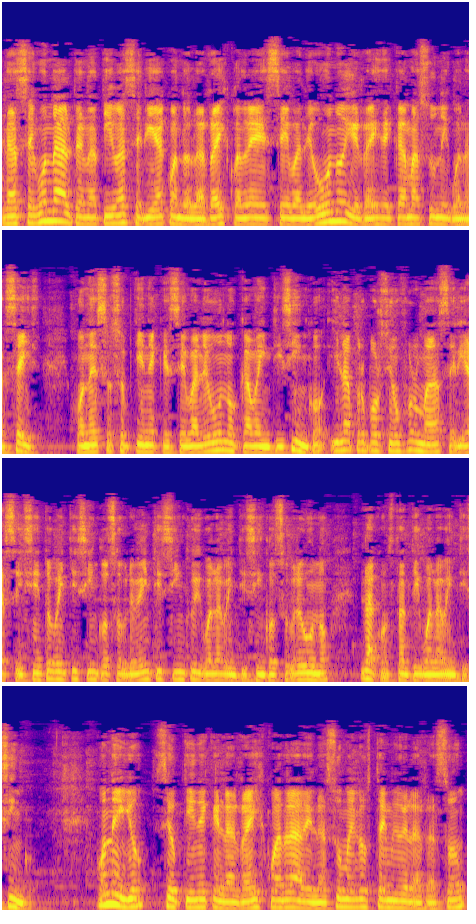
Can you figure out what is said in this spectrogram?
la segunda alternativa sería cuando la raíz cuadrada de c vale 1 y raíz de k más 1 igual a 6. Con eso se obtiene que c vale 1, k 25 y la proporción formada sería 625 sobre 25 igual a 25 sobre 1, la constante igual a 25. Con ello se obtiene que la raíz cuadrada de la suma de los términos de la razón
